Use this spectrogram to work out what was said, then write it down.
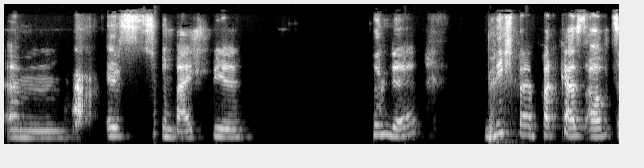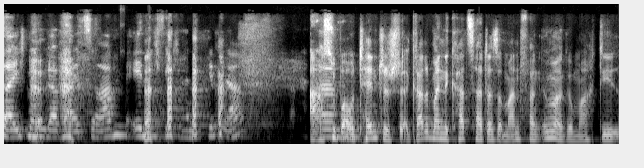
ähm, ist zum Beispiel Hunde nicht bei Podcast-Aufzeichnungen dabei zu haben, ähnlich wie kleine Kinder. Ach, super ähm, authentisch. Gerade meine Katze hat das am Anfang immer gemacht. Die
